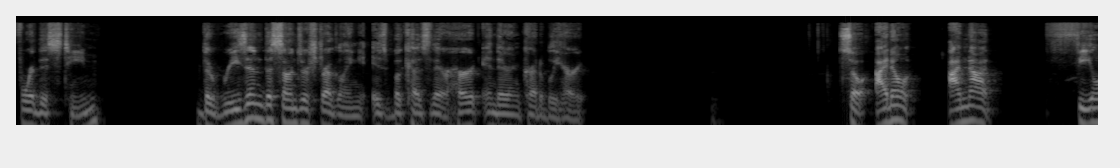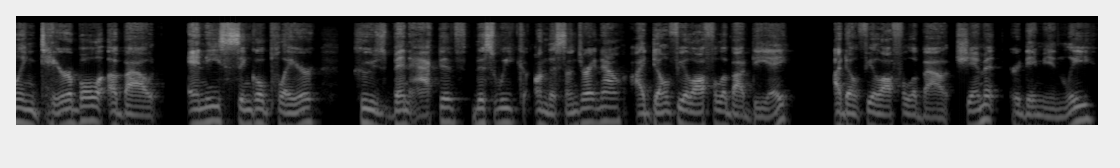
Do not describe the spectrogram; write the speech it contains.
for this team the reason the Suns are struggling is because they're hurt and they're incredibly hurt. So I don't, I'm not feeling terrible about any single player who's been active this week on the Suns right now. I don't feel awful about DA. I don't feel awful about Shamet or Damion Lee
